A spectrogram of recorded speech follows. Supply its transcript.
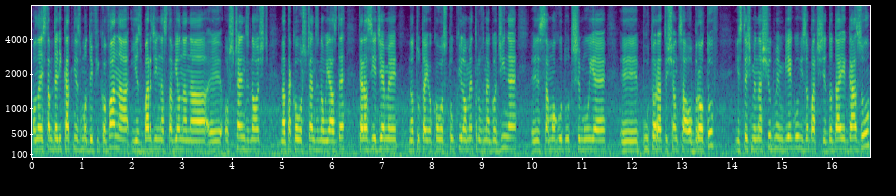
ona jest tam delikatnie zmodyfikowana, jest bardziej nastawiona na y, oszczędność, na taką oszczędną jazdę. Teraz jedziemy no tutaj około 100 km na godzinę. Y, samochód utrzymuje y, półtora tysiąca obrotów. Jesteśmy na siódmym biegu i zobaczcie, dodaje gazu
